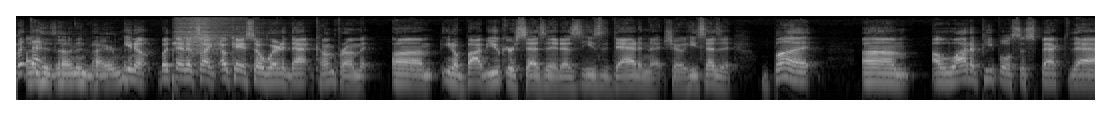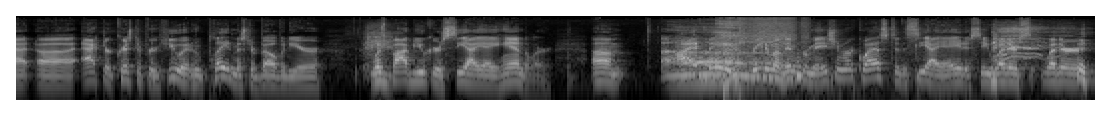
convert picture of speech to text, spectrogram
but on that, his own environment? you know, but then it's like, okay, so where did that come from? Um, you know, Bob Uecker says it as he's the dad in that show. He says it, but um, a lot of people suspect that uh, actor Christopher Hewitt, who played Mr. Belvedere, was Bob Uecker's CIA handler. Um, I've made freedom of information requests to the CIA to see whether whether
